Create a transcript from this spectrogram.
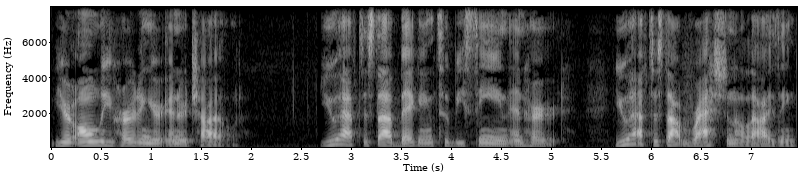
You're only hurting your inner child. You have to stop begging to be seen and heard. You have to stop rationalizing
